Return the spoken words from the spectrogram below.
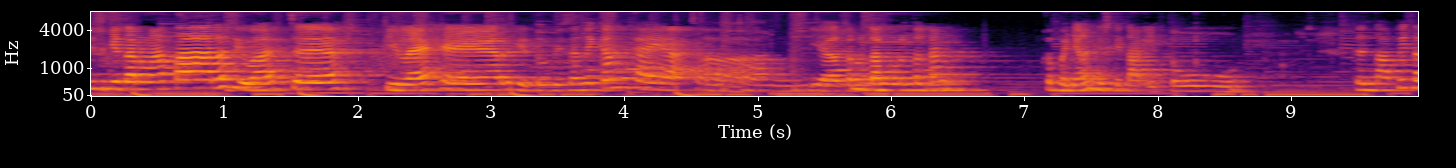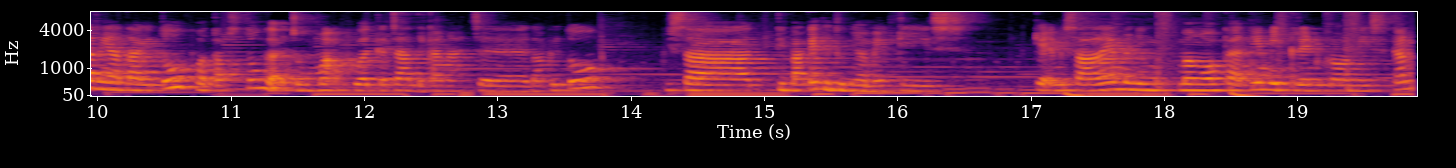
di sekitar mata, terus di wajah, di leher gitu. Biasanya kan kayak eh, ya kerutan-kerutan kan kebanyakan di sekitar itu. Dan tapi ternyata itu botox tuh nggak cuma buat kecantikan aja, tapi tuh bisa dipakai di dunia medis. Kayak misalnya mengobati migrain kronis. Kan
